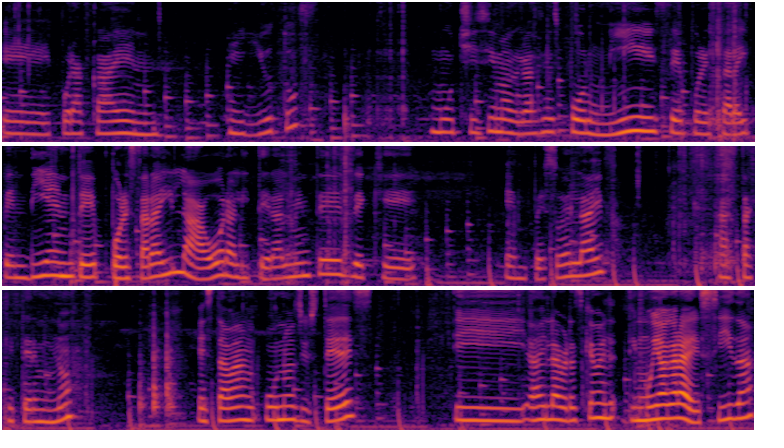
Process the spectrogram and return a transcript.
Eh, por acá en, en YouTube. Muchísimas gracias por unirse, por estar ahí pendiente, por estar ahí la hora, literalmente desde que empezó el live hasta que terminó. Estaban unos de ustedes y ay, la verdad es que me sentí muy agradecida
